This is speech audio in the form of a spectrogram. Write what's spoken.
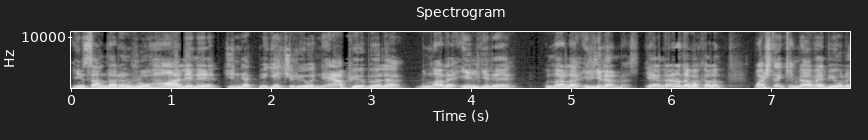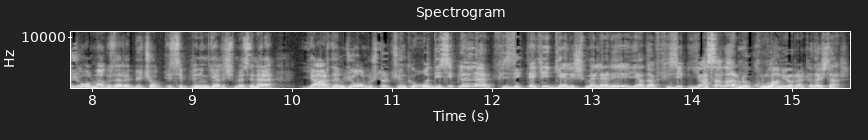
insanların ruh halini, cinnet mi geçiriyor, ne yapıyor böyle bunlarla ilgili bunlarla ilgilenmez. Diğerlerine de bakalım. Başta kimya ve biyoloji olmak üzere birçok disiplinin gelişmesine yardımcı olmuştur. Çünkü o disiplinler fizikteki gelişmeleri ya da fizik yasalarını kullanıyor arkadaşlar.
